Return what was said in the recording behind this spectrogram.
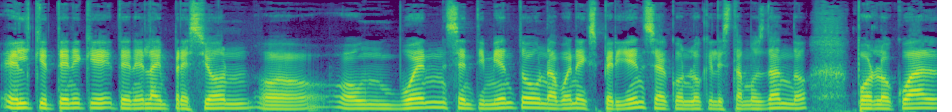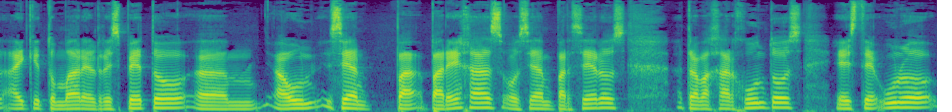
el que tiene que tener la impresión o, un buen sentimiento, una buena experiencia con lo que le estamos dando, por lo cual hay que tomar el respeto, aún sean parejas o sean parceros trabajar juntos este uno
